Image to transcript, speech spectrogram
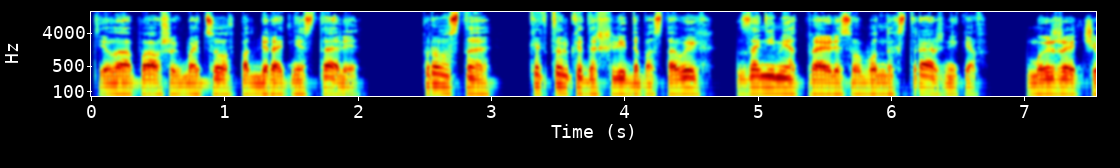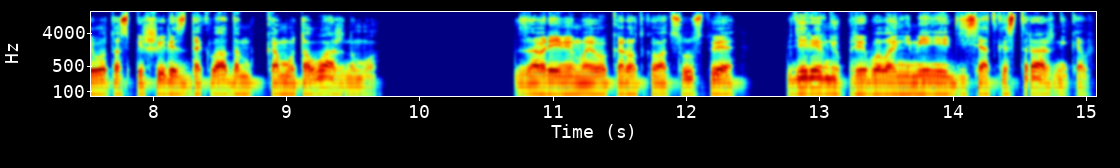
Тела опавших бойцов подбирать не стали. Просто, как только дошли до постовых, за ними отправили свободных стражников. Мы же чего-то спешили с докладом к кому-то важному. За время моего короткого отсутствия в деревню прибыло не менее десятка стражников.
